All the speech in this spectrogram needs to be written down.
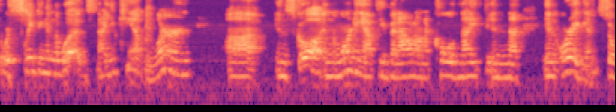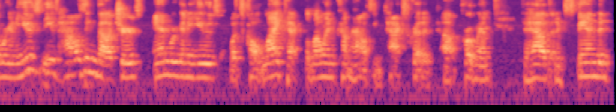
that were sleeping in the woods. Now, you can't learn uh, in school in the morning after you've been out on a cold night in uh, in Oregon. So we're going to use these housing vouchers and we're going to use what's called LIHTC, the Low Income Housing Tax Credit uh, Program, to have an expanded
